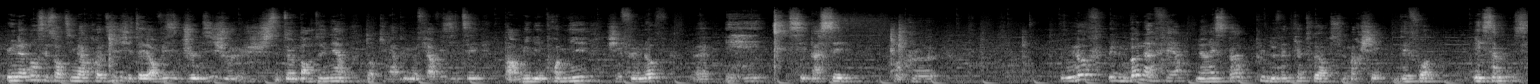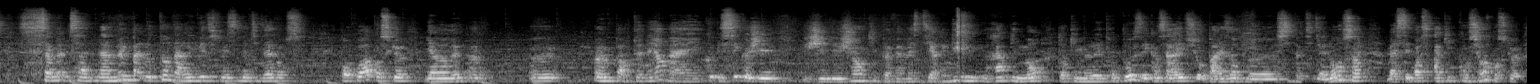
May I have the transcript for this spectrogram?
une annonce est sortie mercredi, j'étais en visite jeudi, c'était un partenaire, donc il a pu me faire visiter parmi les premiers. J'ai fait une offre euh, et c'est passé. Donc euh, une offre, une bonne affaire ne reste pas plus de 24 heures sur le marché, des fois. Et ça n'a même pas le temps d'arriver sur le site de petites annonces. Pourquoi? Parce qu'il y a un partenaire, ben, il sait que j'ai des gens qui peuvent investir rapidement, donc il me les propose. Et quand ça arrive sur, par exemple, un site de petite annonce, hein, ben, c'est pas acquis de conscience parce que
